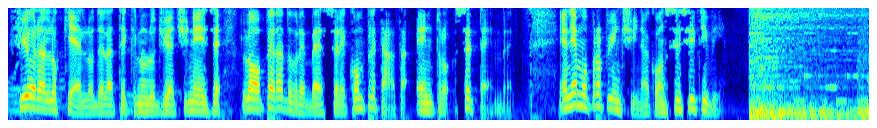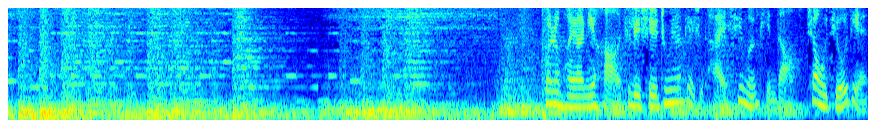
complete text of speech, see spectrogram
fiore all'occhiello della tecnologia cinese. L'opera dovrebbe essere completata entro settembre. E andiamo proprio in Cina con CCTV. 观众朋友，你好，这里是中央电视台新闻频道，上午九点，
